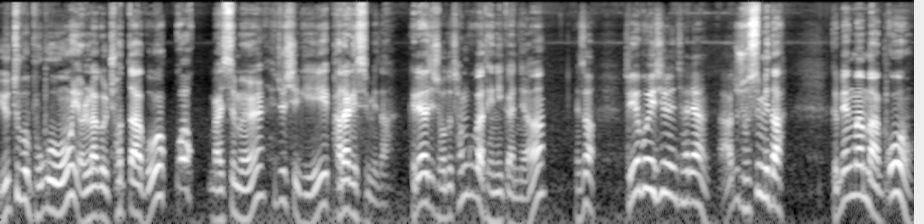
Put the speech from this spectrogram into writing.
유튜브 보고 연락을 줬다고 꼭 말씀을 해주시기 바라겠습니다. 그래야지 저도 참고가 되니까요. 그래서 뒤에 보이시는 차량 아주 좋습니다. 금액만 맞고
